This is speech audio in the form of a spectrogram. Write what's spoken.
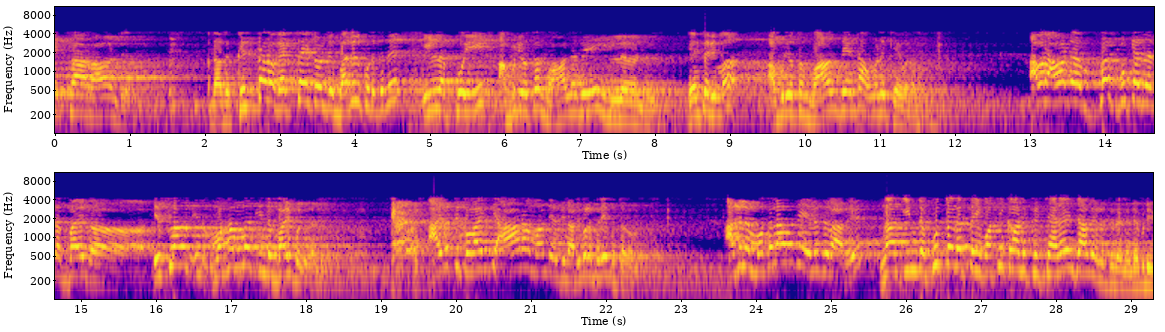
ஏற்றாராண்டு. அதாவது கிறிஸ்தவ வெப்சைட் ஒன்று பதில் கொடுக்குது. இல்ல போய் அப்படி ஒருத்தர் வாழவே இல்லைன்னு. ஏன் தெரியுமா? அப்படி ஒருத்தர் வாழ்ந்தேன்ட்டு அவங்களுக்கு கேவலம். அவர் அவரோட ஃபர்ஸ்ட் புக் இஸ்லாம் முகமது இந்த பைபிள் ஆயிரத்தி தொள்ளாயிரத்தி ஆறாம் ஆண்டு எழுதினார். இவ்வளவு பெரிய புத்தகம். அதுல முதலாவது எழுதுறாரு நான் இந்த புத்தகத்தை வசிகானுக்கு சேலஞ்சாக எழுதுறேன். எப்படி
